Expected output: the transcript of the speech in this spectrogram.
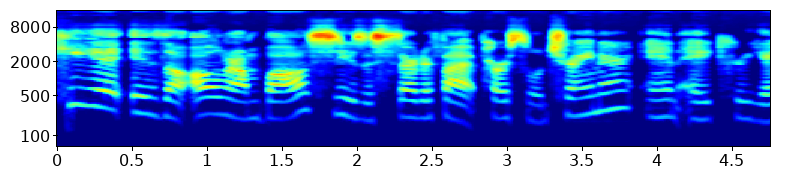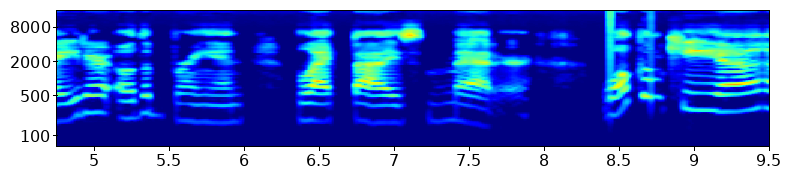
Kia is an all around boss. She is a certified personal trainer and a creator of the brand Black Thighs Matter. Welcome, Kia.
